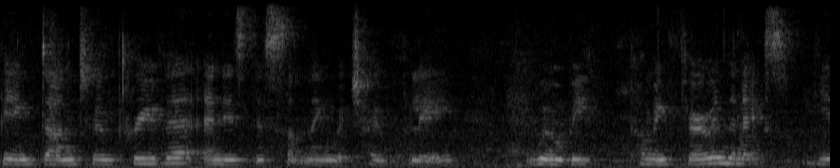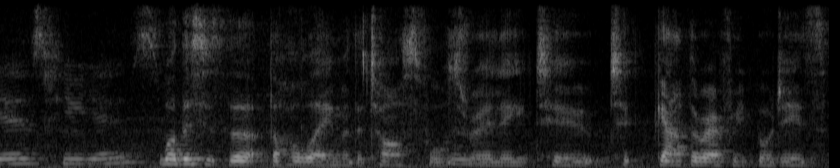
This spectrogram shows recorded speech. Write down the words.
being done to improve it, and is this something which hopefully will be coming through in the next years, few years? Well, this is the, the whole aim of the task force, mm. really, to, to gather everybody's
